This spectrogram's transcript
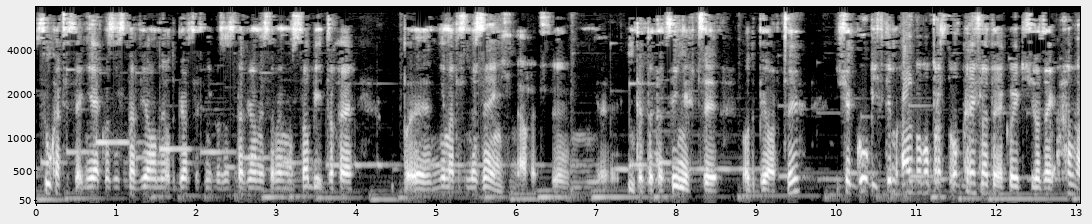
słuchacz jest niejako zostawiony, odbiorca jest niejako zostawiony samemu sobie i trochę nie ma też narzędzi nawet e, interpretacyjnych czy odbiorczych i się gubi w tym albo po prostu określa to jako jakiś rodzaj aha,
